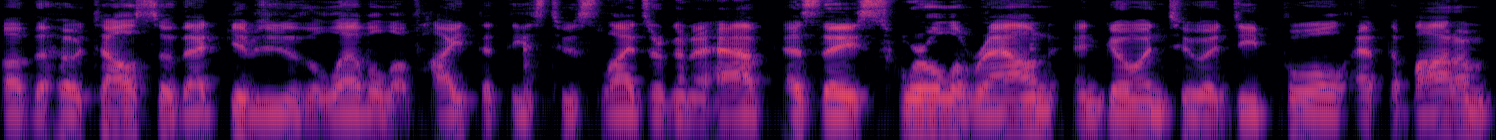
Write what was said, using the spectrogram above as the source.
of the hotel. So that gives you the level of height that these two slides are going to have as they swirl around and go into a deep pool at the bottom.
